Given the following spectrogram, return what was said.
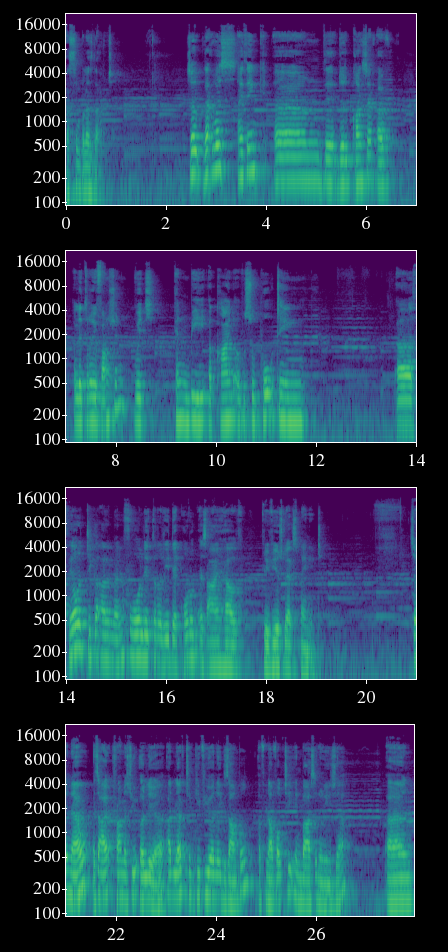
as simple as that. So that was, I think, um, the, the concept of a literary function, which can be a kind of supporting uh, theoretical element for literary decorum as I have previously explained it. So now, as I promised you earlier, I'd love to give you an example of novelty in Bahasa Indonesia. And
